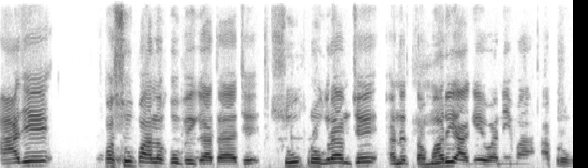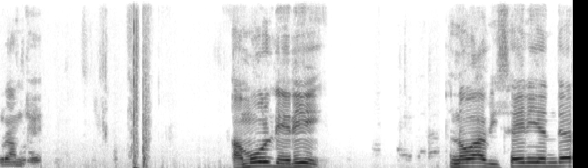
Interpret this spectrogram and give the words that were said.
આજે પશુપાલકો ભેગા થયા છે. શું પ્રોગ્રામ છે અને તમારી આગેવાનીમાં આ પ્રોગ્રામ છે? અમૂલ ડેરી નો આ વિષયની અંદર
